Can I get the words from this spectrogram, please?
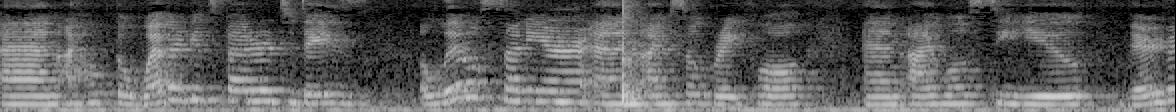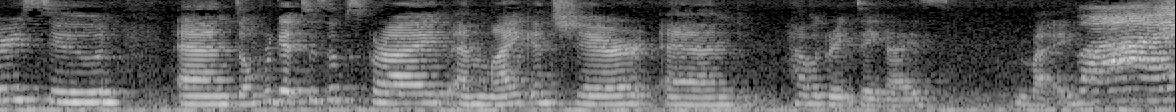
and I hope the weather gets better. Today's a little sunnier and I'm so grateful and I will see you very, very soon. And don't forget to subscribe and like and share and have a great day, guys. Bye. Bye.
